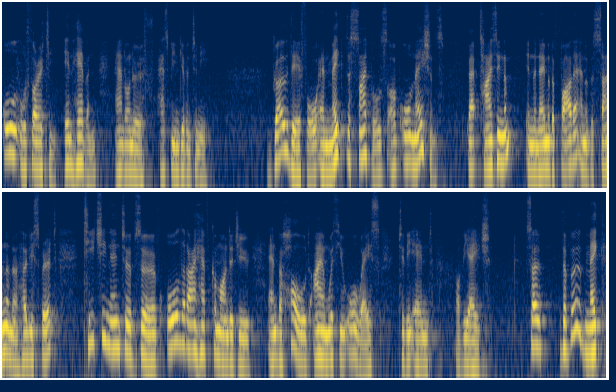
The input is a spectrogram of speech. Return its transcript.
All authority in heaven and on earth has been given to me. Go, therefore, and make disciples of all nations, baptizing them in the name of the Father and of the Son and the Holy Spirit, teaching them to observe all that I have commanded you, and behold, I am with you always to the end of the age. So the verb make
